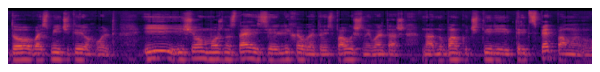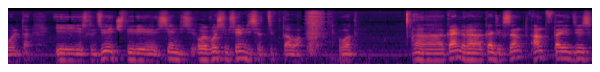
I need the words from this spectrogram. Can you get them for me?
до 8,4 вольт. И еще можно ставить лиховые, то есть повышенный вольтаж на одну банку 4,35, по-моему, вольта. И если две, 4,70, ой, 8,70, типа того. Вот. А, камера Cadix Ant стоит здесь.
